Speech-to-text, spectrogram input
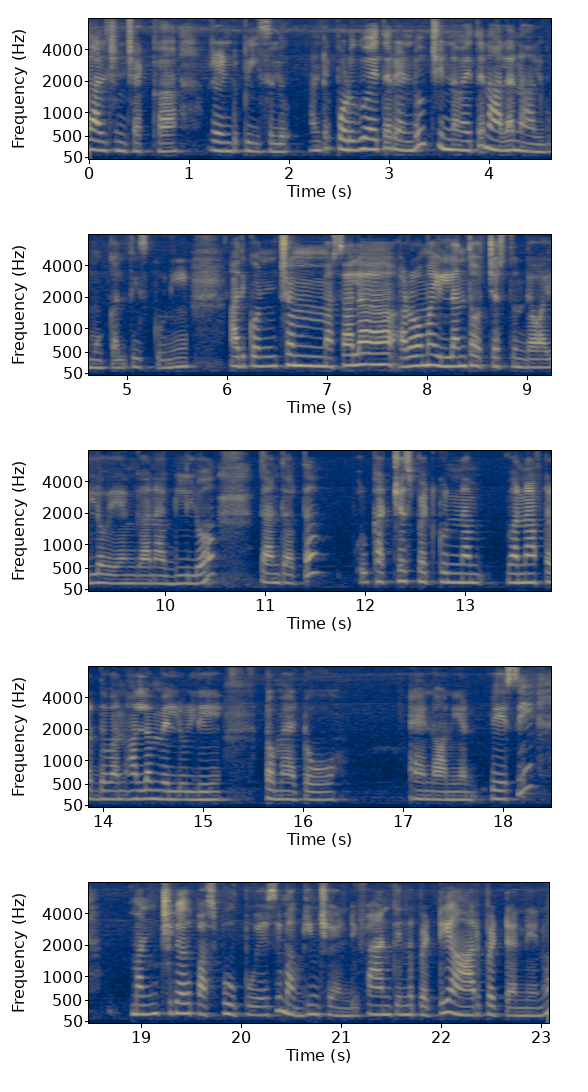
దాల్చిన చెక్క రెండు పీసులు. అంటే పొడుగు అయితే రెండు చిన్నవైతే నాలా నాలుగు ముక్కలు తీసుకుని అది కొంచెం మసాలా అరోమా ఇల్లంతా వచ్చేస్తుంది ఆయిల్లో వేయంగానే ఆ గీలో దాని తర్వాత కట్ చేసి పెట్టుకున్న వన్ ఆఫ్టర్ ద వన్ అల్లం వెల్లుల్లి టొమాటో అండ్ ఆనియన్ వేసి మంచిగా పసుపు ఉప్పు వేసి మగ్గించేయండి. ఫ్యాన్ కింద పెట్టి ఆరిపెట్టాను నేను.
